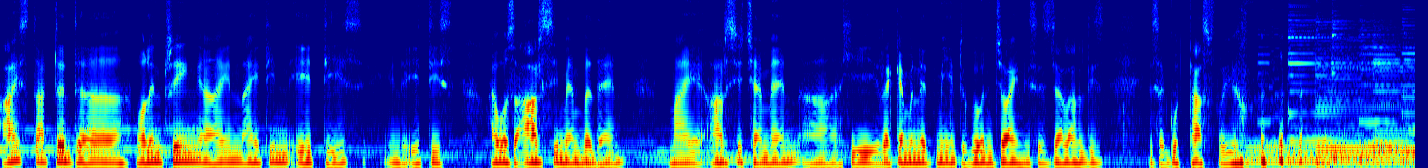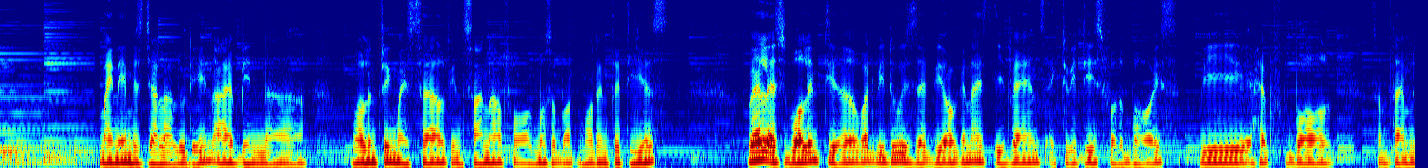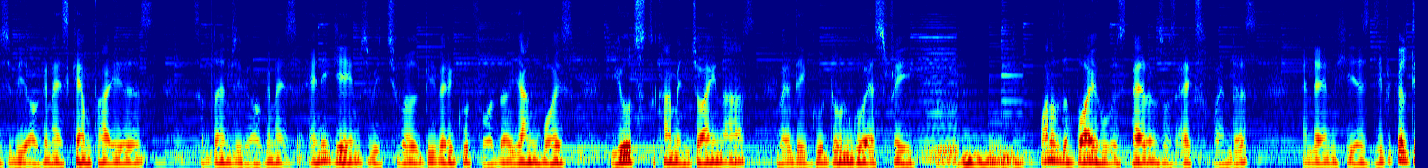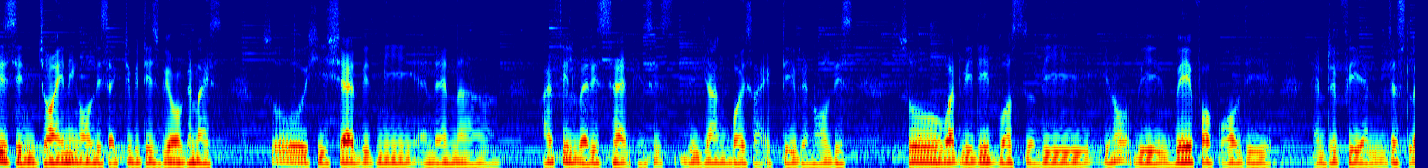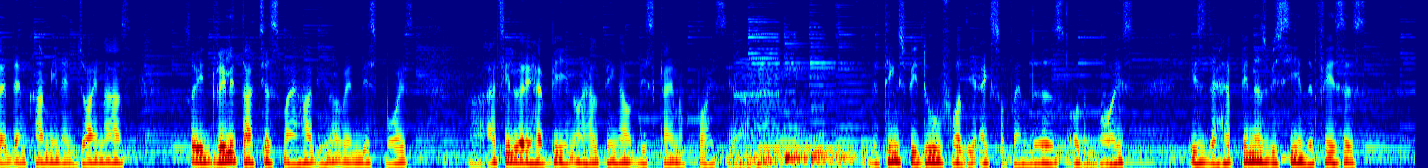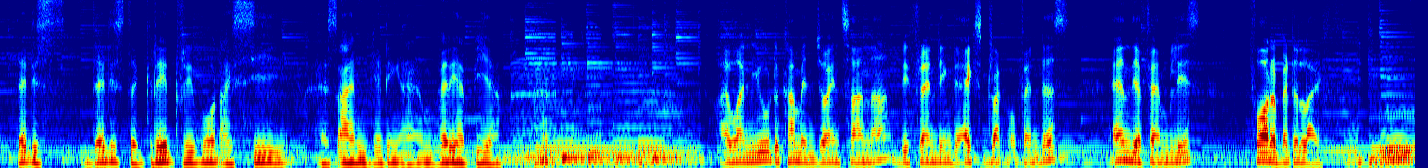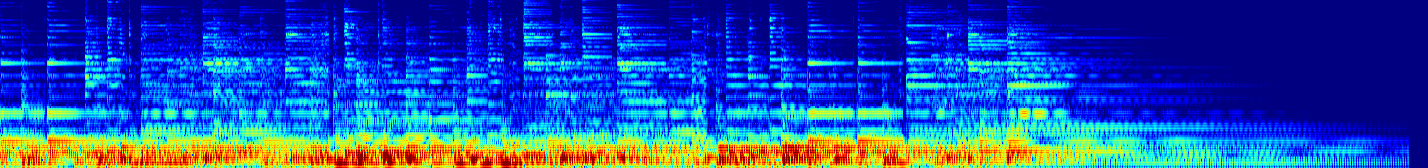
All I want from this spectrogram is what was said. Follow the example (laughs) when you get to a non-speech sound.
I started uh, volunteering uh, in 1980s, in the 80s. I was an RC member then. My RC chairman, uh, he recommended me to go and join. He says, Jalal, this is a good task for you. (laughs) My name is Jalaluddin. I've been uh, volunteering myself in SANA for almost about more than 30 years. Well, as volunteer, what we do is that we organize events, activities for the boys. We have football, sometimes we organize campfires, sometimes we organize any games which will be very good for the young boys, youths to come and join us where they go, don't go astray. One of the boy whose parents was ex-offenders and then he has difficulties in joining all these activities we organize. So he shared with me and then uh, I feel very sad. He says the young boys are active and all this. So what we did was we, you know, we waive off all the entry fee and just let them come in and join us. So it really touches my heart, you know, when these boys, uh, I feel very happy, you know, helping out this kind of boys. Yeah. The things we do for the ex-offenders or the boys is the happiness we see in the faces. That is, that is the great reward I see as I'm getting. I am very happy. Yeah. I want you to come and join SANA, befriending the ex-drug offenders and their families for a better life.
